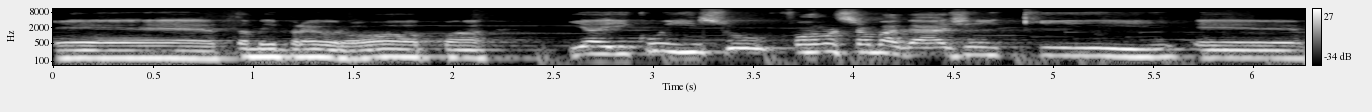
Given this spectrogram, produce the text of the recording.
é, também para a Europa. E aí, com isso, forma-se uma bagagem que é,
